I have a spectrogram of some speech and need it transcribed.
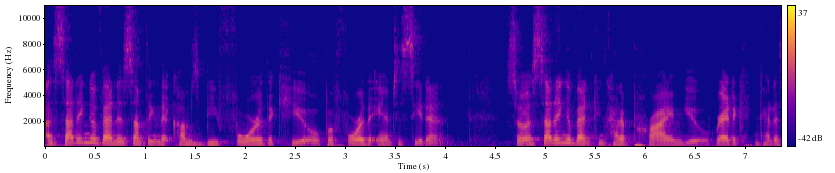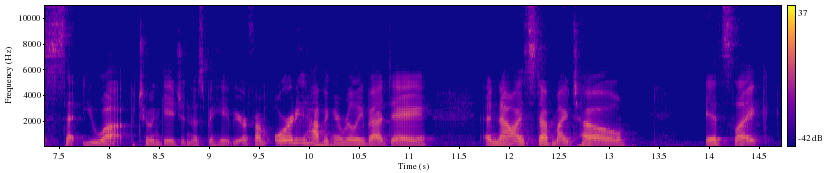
a setting event is something that comes before the cue, before the antecedent. So a setting event can kind of prime you, right? It can kind of set you up to engage in this behavior. If I'm already having a really bad day and now I stub my toe, it's like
